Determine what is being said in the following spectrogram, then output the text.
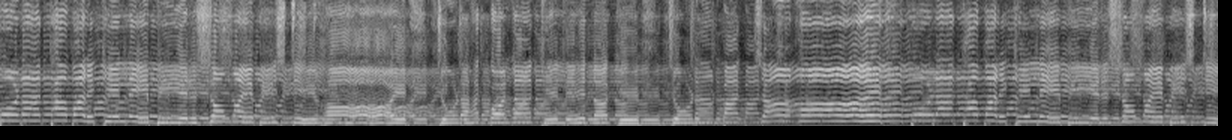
পোড়া খাবার খেলে বিয়ের সময় বৃষ্টি হয়। জোড়া কলা খেলে নাকি জোড়া বাচ্চা হয়? খাবার খেলে বিয়ের সময় বৃষ্টি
